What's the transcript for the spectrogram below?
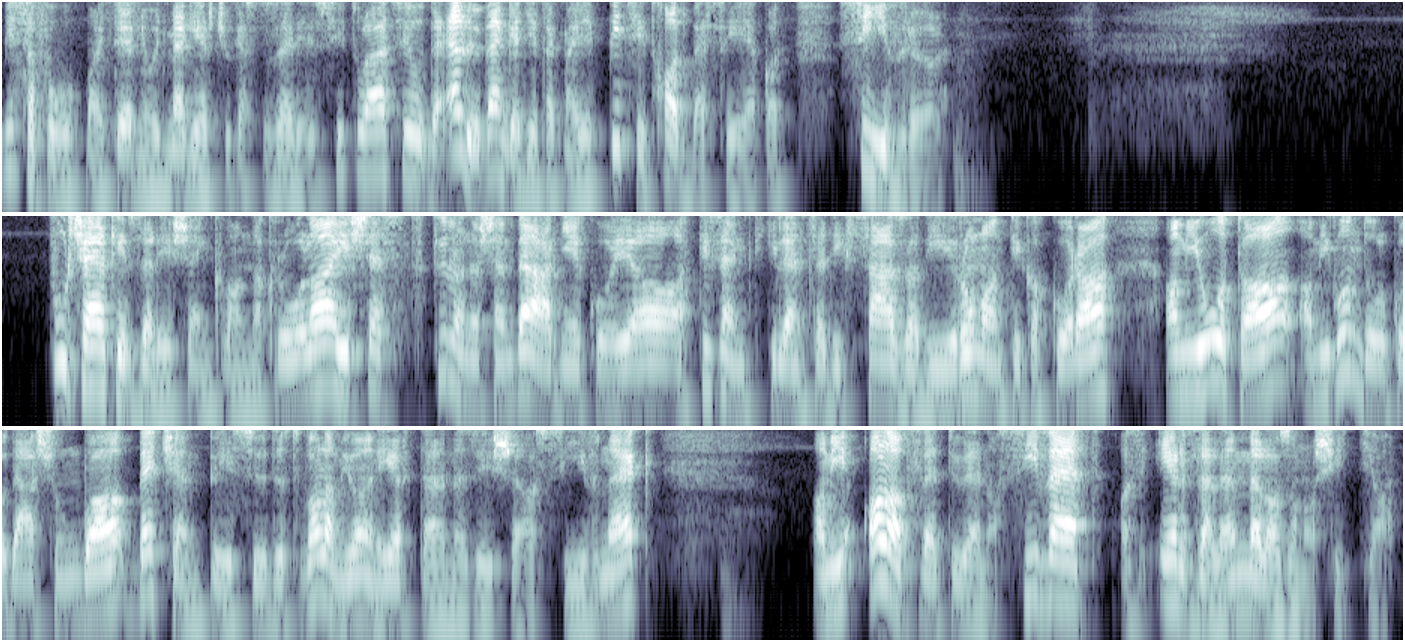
Vissza fogok majd térni, hogy megértsük ezt az egész szituációt, de előbb engedjétek meg egy picit hadd beszéljek a szívről. Furcsa elképzeléseink vannak róla, és ezt különösen beárnyékolja a 19. századi romantika kora, amióta a mi gondolkodásunkba becsempésződött valami olyan értelmezése a szívnek, ami alapvetően a szívet az érzelemmel azonosítja.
